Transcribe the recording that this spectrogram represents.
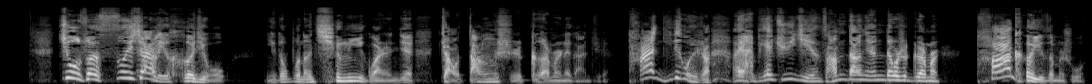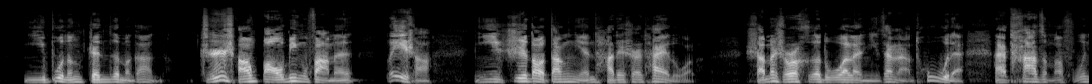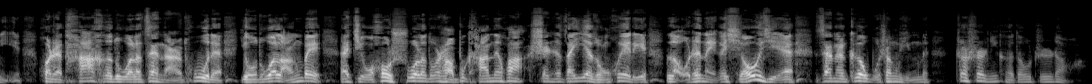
就算私下里喝酒，你都不能轻易管人家找当时哥们的感觉。他一定会说：“哎呀，别拘谨，咱们当年都是哥们儿。”他可以这么说，你不能真这么干呢。职场保命法门，为啥？你知道当年他的事儿太多了。什么时候喝多了，你在哪吐的？哎，他怎么扶你？或者他喝多了在哪吐的？有多狼狈？哎，酒后说了多少不堪的话？甚至在夜总会里搂着哪个小姐在那歌舞升平的？这事儿你可都知道啊！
